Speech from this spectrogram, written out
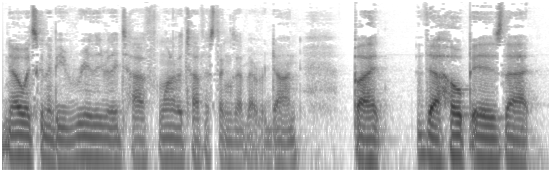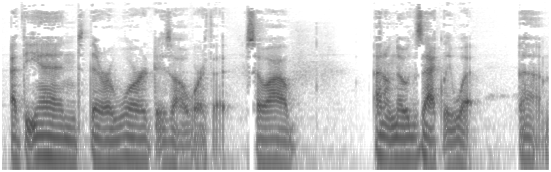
know it's going to be really really tough. One of the toughest things I've ever done, but the hope is that at the end the reward is all worth it. So I'll I don't know exactly what um,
